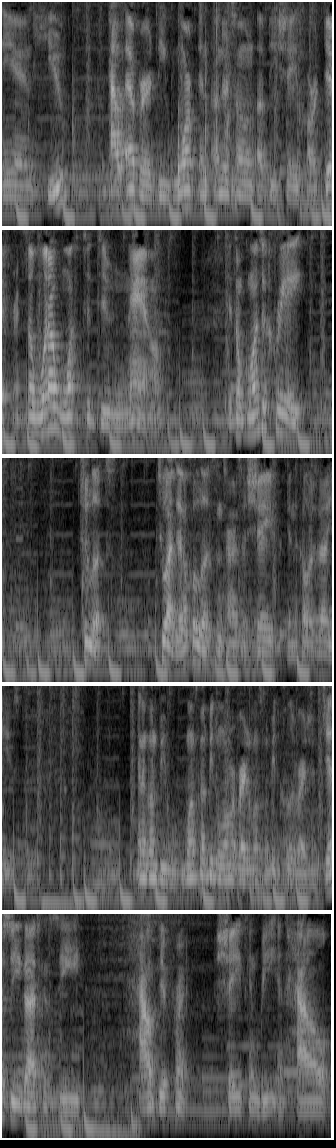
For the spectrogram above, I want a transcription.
and hue. However, the warmth and undertone of these shades are different. So what I want to do now is I'm going to create two looks, two identical looks in terms of shape and the colors that I use. And I'm gonna be, one's gonna be the warmer version, one's gonna be the cooler version, just so you guys can see how different shades can be and how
